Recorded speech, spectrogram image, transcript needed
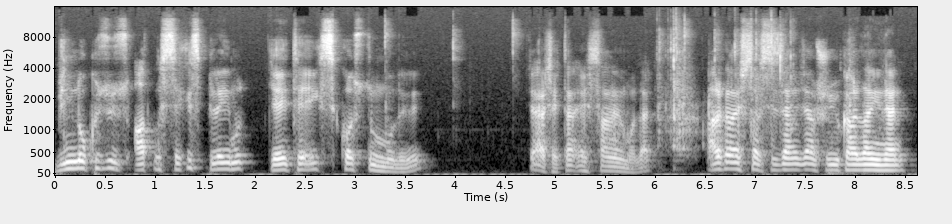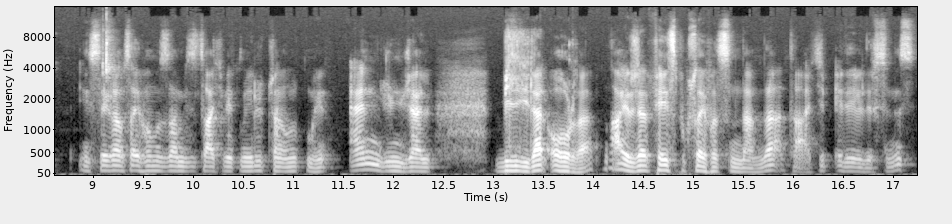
1968 Plymouth GTX kostüm modeli. Gerçekten efsane bir model. Arkadaşlar sizden ricam şu yukarıdan inen Instagram sayfamızdan bizi takip etmeyi lütfen unutmayın. En güncel bilgiler orada. Ayrıca Facebook sayfasından da takip edebilirsiniz.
